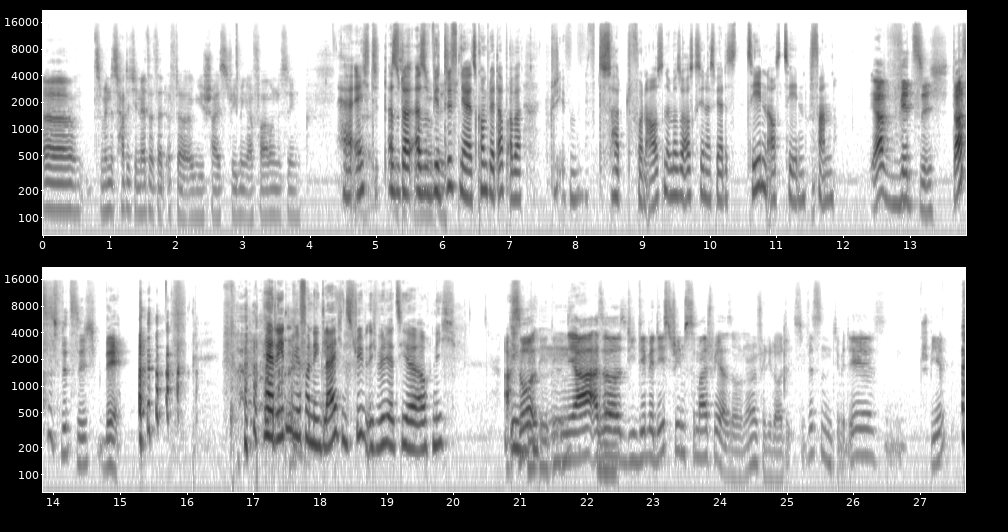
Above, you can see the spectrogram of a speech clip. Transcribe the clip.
äh, zumindest hatte ich in letzter Zeit öfter irgendwie scheiß Streaming-Erfahrungen, deswegen. Hä, echt? Äh, Also, das da, also wir driften ja jetzt komplett ab, aber das hat von außen immer so ausgesehen, als wäre das 10 aus 10 Fun. Ja, witzig. Das ist witzig. Nee. Hä, reden wir von den gleichen Streams? Ich will jetzt hier auch nicht. Ach so, ja, also die DVD-Streams zum Beispiel, also ne, für die Leute, die es nicht wissen, ein Spiel.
